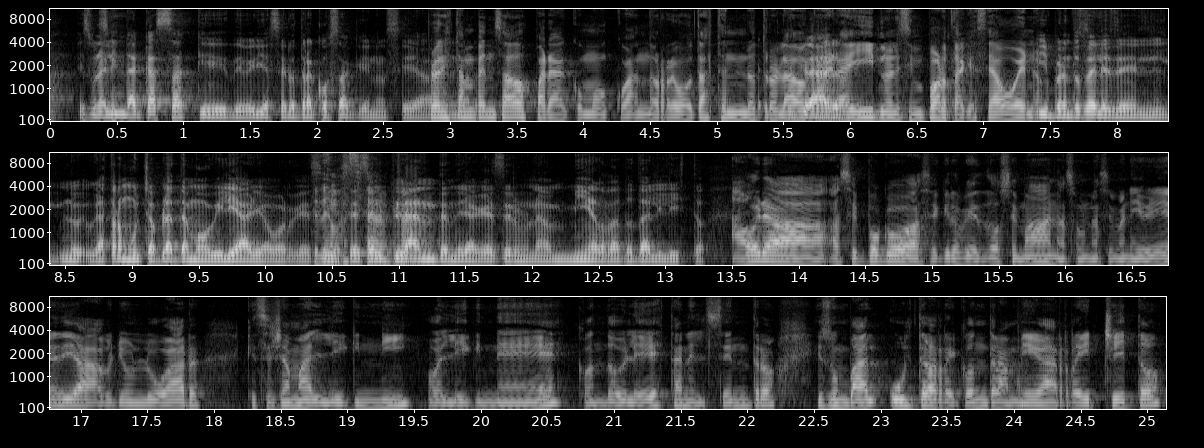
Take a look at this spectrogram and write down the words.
casa, es una linda casa que debería ser otra cosa que no sea. Pero que están pensados para como cuando rebotaste en el otro lado Claro. caer ahí no les importa que sea bueno. Y pero entonces les, el- gastaron mucha plata en mobiliario, porque si ese es el plan, tendría que ser una mierda total y listo. Ahora, hace poco, hace creo que dos semanas o una semana y media, abrió un lugar que se llama Ligny o Lignee, con doble E, está en el centro. Es un bar ultra recontra mega recheto.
